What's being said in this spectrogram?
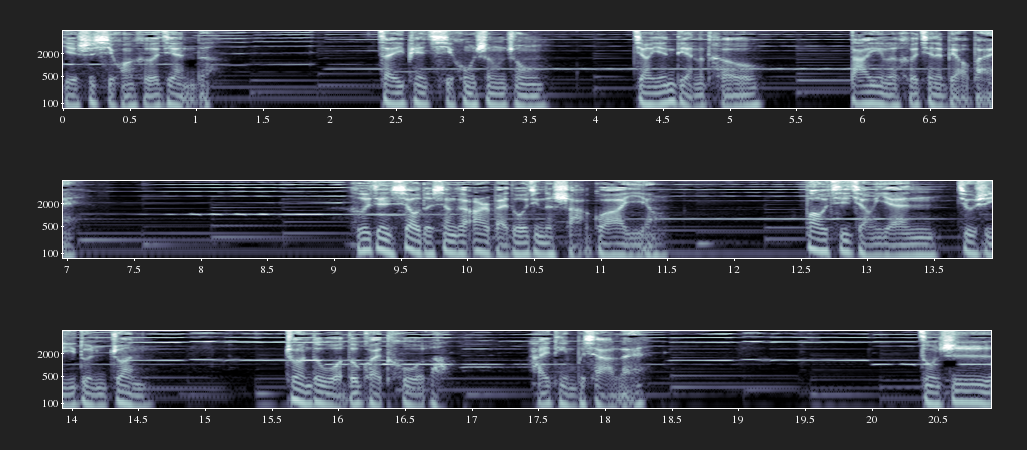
也是喜欢何健的，在一片起哄声中，蒋岩点了头，答应了何健的表白。何健笑得像个二百多斤的傻瓜一样，抱起蒋岩就是一顿转，转得我都快吐了，还停不下来。总之。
